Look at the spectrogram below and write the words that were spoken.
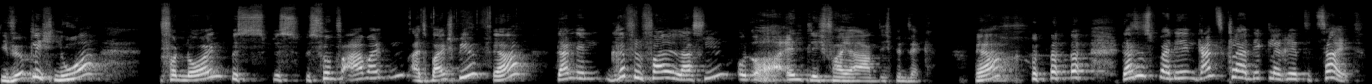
Die wirklich nur von neun bis, bis, bis fünf arbeiten, als Beispiel, ja, dann den Griffel fallen lassen und oh, endlich Feierabend, ich bin weg. Ja, das ist bei denen ganz klar deklarierte Zeit.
